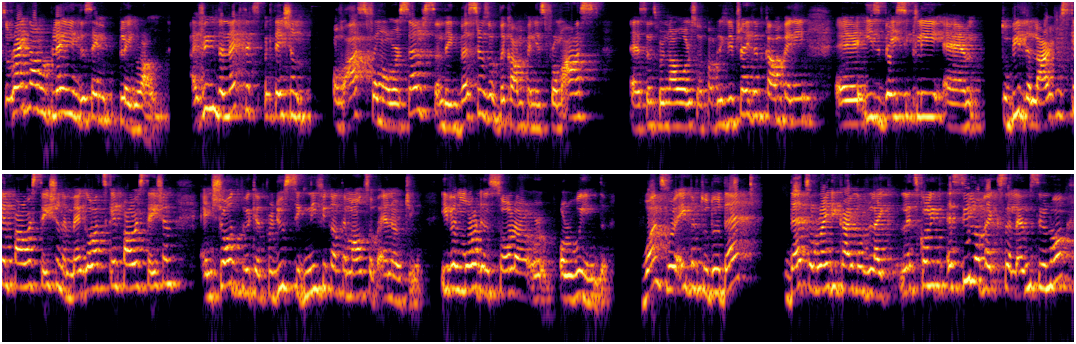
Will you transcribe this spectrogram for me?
So right now we're playing in the same playground. I think the next expectation of us from ourselves and the investors of the companies from us, uh, since we're now also a publicly traded company, uh, is basically um, to build a larger scale power station, a megawatt scale power station, and show that we can produce significant amounts of energy, even more than solar or, or wind. Once we're able to do that, that's already kind of like, let's call it a seal of excellence, you know?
